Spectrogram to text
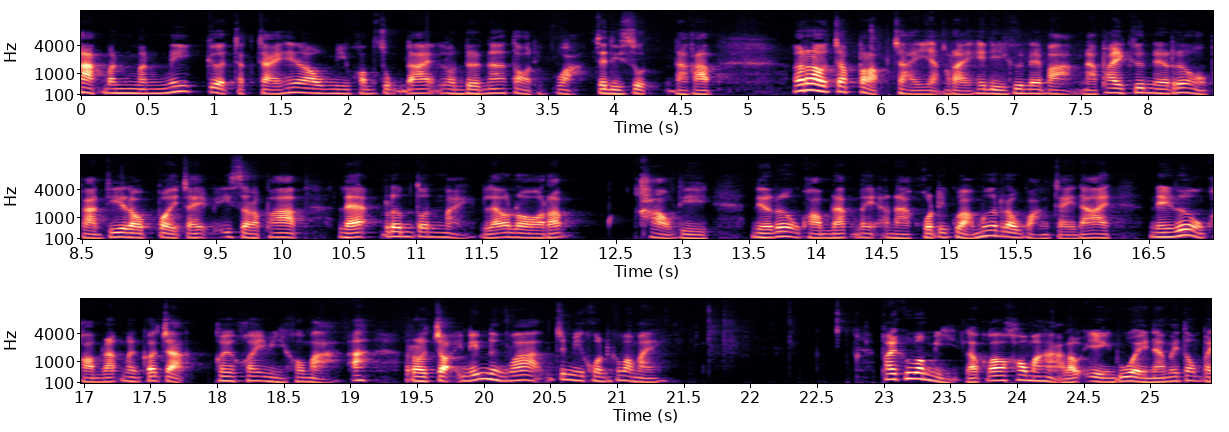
หากมันมันไม่เกิดจากใจให้เรามีความสุขได้เราเดินหน้าต่อดีกว่าจะดีสุดนะครับ แล้วเราจะปรับใจอย่างไรให้ดีขึ้นได้บ้างนะไพ่ขึ้นในเรื่องของการที่เราปล่อยใจอิสรภาพ และเริ่มต้นใหม่ แล้วรอรับข่าวดีในเรื่องของความรักในอนาคตดีกว่าเมื่อเราวางใจได้ ในเรื่องของความรักมันก็จะค่อยๆมีเข้ามาอะเราเจาะอีกนิดนึงว่าจะมีคนเข้ามาไหม ไพ่คู่ว่ามีแล้วก็เข้ามาหาเราเองด้วยนะไม่ต้องไป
